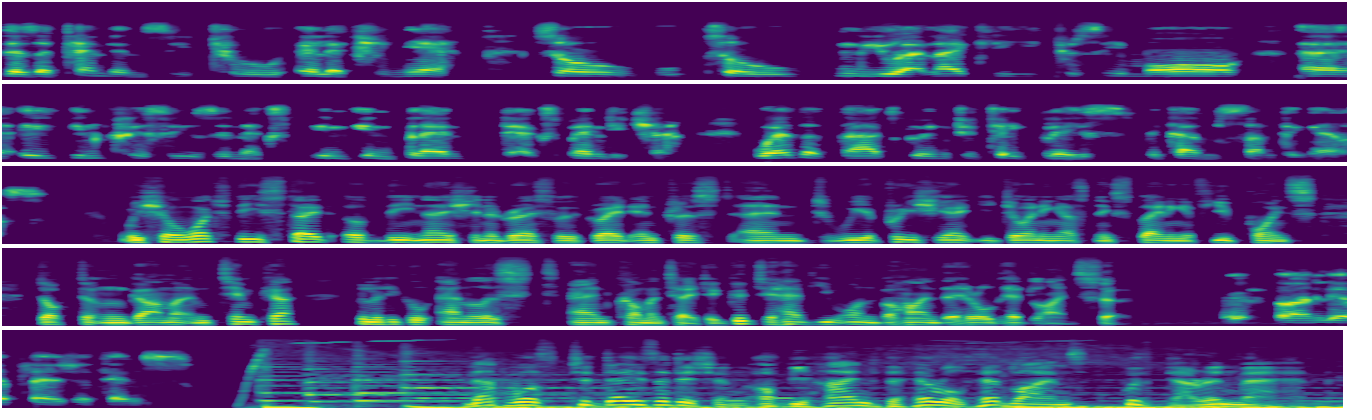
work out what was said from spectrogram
there's a tendency to electioneer. So, so you are likely to see more uh, increases in, ex- in, in planned expenditure. Whether that's going to take place becomes something else. We shall watch the State of the Nation address with great interest, and we appreciate you joining us and explaining a few points. Dr. Ngama Mtimka, political analyst and commentator. Good to have you on Behind the Herald headlines, sir. Only a pleasure. Thanks. That was today's edition of Behind the Herald Headlines with Darren Mann.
